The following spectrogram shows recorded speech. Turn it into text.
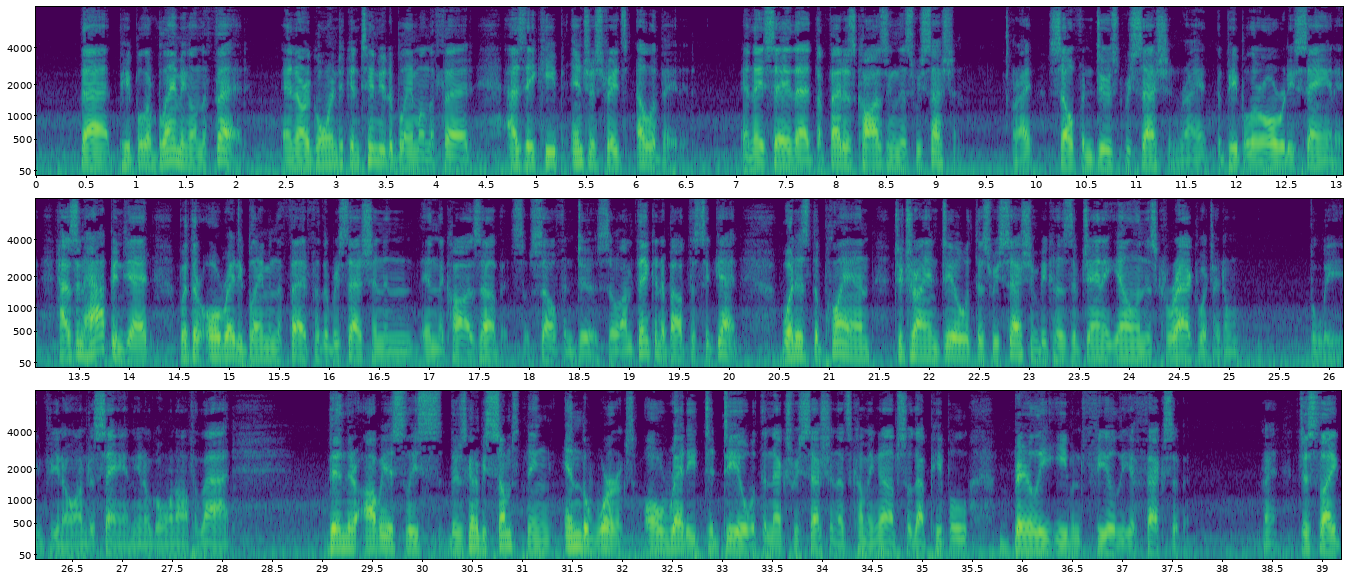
that people are blaming on the Fed and are going to continue to blame on the Fed as they keep interest rates elevated. And they say that the Fed is causing this recession, right? Self-induced recession, right? The people are already saying it. Hasn't happened yet, but they're already blaming the Fed for the recession and, in the cause of it. So self-induced. So I'm thinking about this again. What is the plan to try and deal with this recession? Because if Janet Yellen is correct, which I don't believe, you know, I'm just saying, you know, going off of that, then there obviously there's going to be something in the works already to deal with the next recession that's coming up so that people barely even feel the effects of it right? Just like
